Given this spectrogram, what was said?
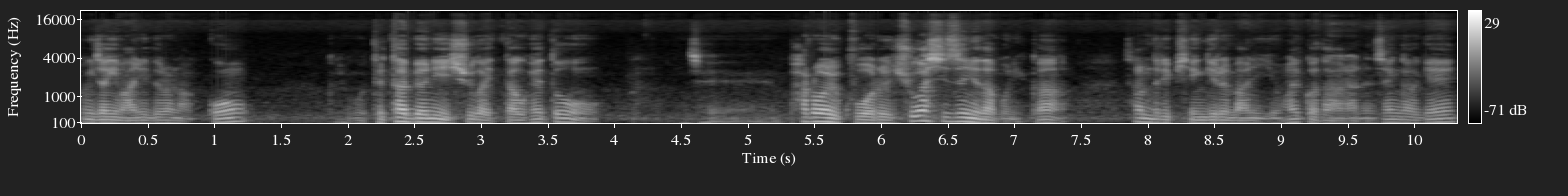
굉장히 많이 늘어났고 그리고 델타 변이 이슈가 있다고 해도 이제 8월, 9월은 휴가 시즌이다 보니까 사람들이 비행기를 많이 이용할 거다라는 생각에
